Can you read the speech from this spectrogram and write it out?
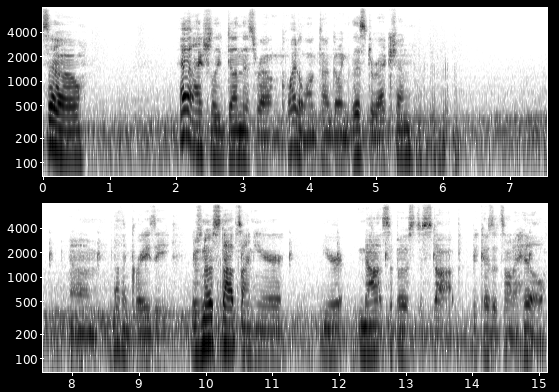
So, haven't actually done this route in quite a long time going this direction. Um, nothing crazy. There's no stop sign here. You're not supposed to stop because it's on a hill.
